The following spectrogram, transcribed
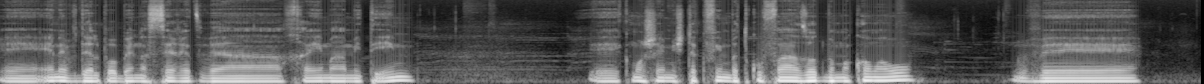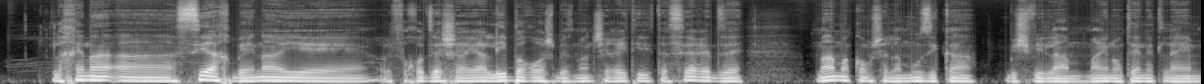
אה, אין הבדל פה בין הסרט והחיים האמיתיים, אה, כמו שהם משתקפים בתקופה הזאת במקום ההוא. ולכן השיח בעיניי, אה, או לפחות זה שהיה לי בראש בזמן שראיתי את הסרט, זה מה המקום של המוזיקה בשבילם, מה היא נותנת להם,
